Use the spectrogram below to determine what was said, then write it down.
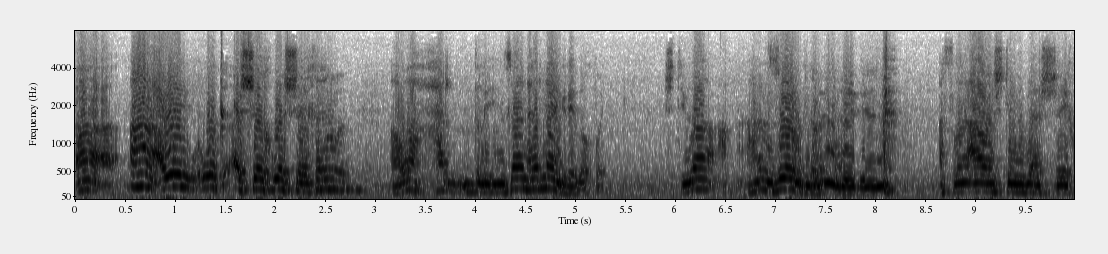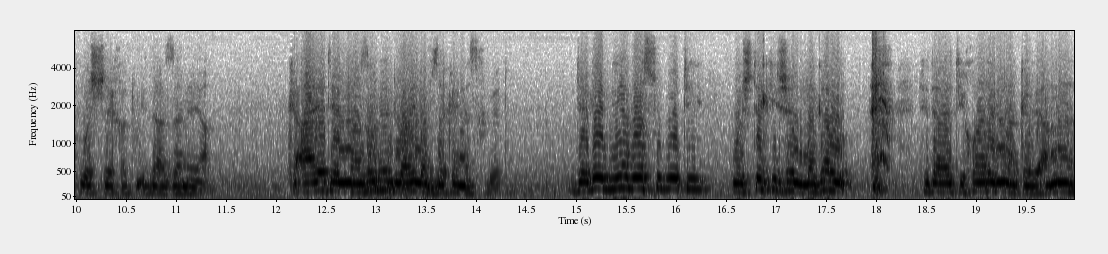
آه آه اول وك الشيخ والشيخة أو هر دل إنسان هر ناقري بخوي اشتواء هر زور يعني. أصلا عاوة اشتوى بقى الشيخ والشيخة إذا زنيا. كآية النازل بيد وعي لفظك نسخ بيت. دليل نية بثبوتي واشتكيش لقل هدايتي خوارق ناكبه اما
